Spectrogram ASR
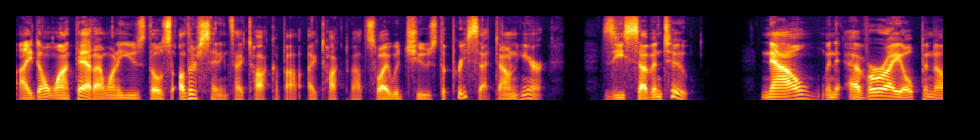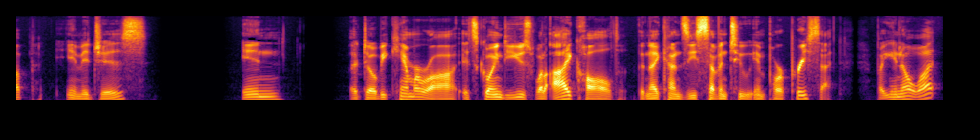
I don't want that. I want to use those other settings I talk about I talked about. So I would choose the preset down here. Z7 II. Now, whenever I open up images in Adobe Camera Raw, it's going to use what I called the Nikon Z7 II import preset. But you know what?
